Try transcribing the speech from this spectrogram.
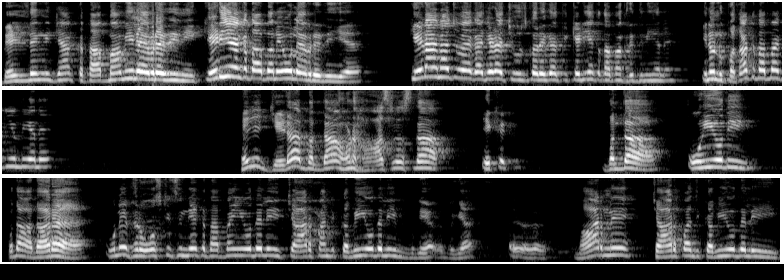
ਬਿਲਡਿੰਗ ਜਾਂ ਕਿਤਾਬਾਂ ਵੀ ਲਾਇਬ੍ਰੇਰੀ ਨਹੀਂ। ਕਿਹੜੀਆਂ ਕਿਤਾਬਾਂ ਨੇ ਉਹ ਲਾਇਬ੍ਰੇਰੀ ਹੈ? ਕਿਹੜਾ ਇਹਨਾਂ ਚੋਂ ਹੈਗਾ ਜਿਹੜਾ ਚੂਜ਼ ਕਰੇਗਾ ਕਿ ਕਿਹੜੀਆਂ ਕਿਤਾਬਾਂ ਖਰੀਦਣੀਆਂ ਨੇ? ਇਹਨਾਂ ਨੂੰ ਪਤਾ ਕਿਤਾਬਾਂ ਕੀ ਹੁੰਦੀਆਂ ਨੇ? ਹੈ ਜੀ, ਜਿਹੜਾ ਬੰਦਾ ਹੁਣ ਹਾਸ ਦਾ ਇੱਕ ਬੰਦਾ, ਉਹੀ ਉਹਦੀ ਉਹਦਾ ਅਦਾਰਾ ਹੈ, ਉਹਨੇ ਫਿਰ ਉਸ ਕਿਸਮ ਦੀਆਂ ਕਿਤਾਬਾਂ ਹੀ ਉਹਦੇ ਲਈ ਚਾਰ ਪੰਜ ਕਵੀ ਉਹਦੇ ਲਈ ਵਿਗਿਆ- ਵਿਗਿਆ- ਅਹ ਮਾਰ ਨੇ, ਚਾਰ ਪੰਜ ਕਵੀ ਉਹਦੇ ਲਈ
